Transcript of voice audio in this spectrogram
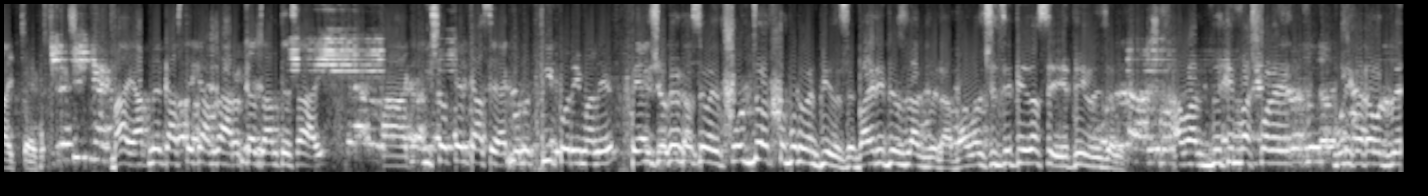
আচ্ছা আচ্ছা। ভাই আপনার কাছ থেকে আমরা আরেকটা জানতে চাই। কৃষকের কাছে এখনও কি পরিমাণে পেঁয়াজ কৃষকের কাছে পর্যাপ্ত পরিমাণ পেঁয়াজ আছে। বাইরে পেঁয়াজ লাগবে না। বাংলাদেশের যে পেঁয়াজ আছে এতেই হয়ে যাবে। আবার দুই তিন মাস পরে মুড়ি কাটা উঠবে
